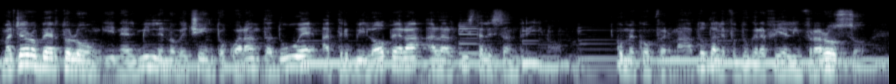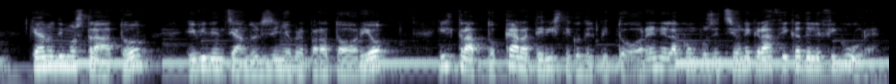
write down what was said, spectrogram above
Ma già Roberto Longhi nel 1942 attribuì l'opera all'artista alessandrino, come confermato dalle fotografie all'infrarosso, che hanno dimostrato, evidenziando il disegno preparatorio, il tratto caratteristico del pittore nella composizione grafica delle figure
